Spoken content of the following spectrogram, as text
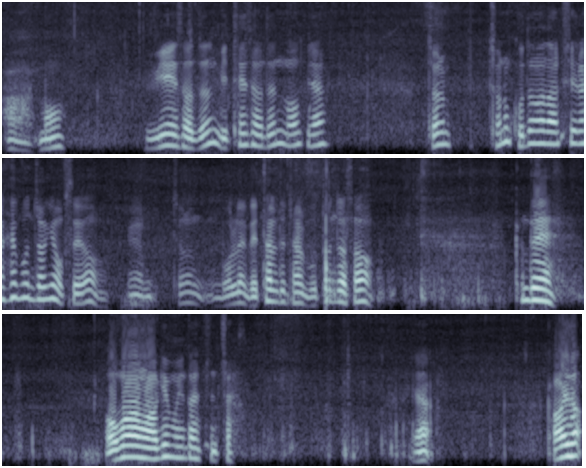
아, 뭐 위에서든 밑에서든 뭐 그냥 저는 저는 고등어 낚시를 해본 적이 없어요. 그냥 저는 원래 메탈도 잘 못 던져서. 근데 어마어마하게 보인다 진짜. 야, 가만히 있어.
